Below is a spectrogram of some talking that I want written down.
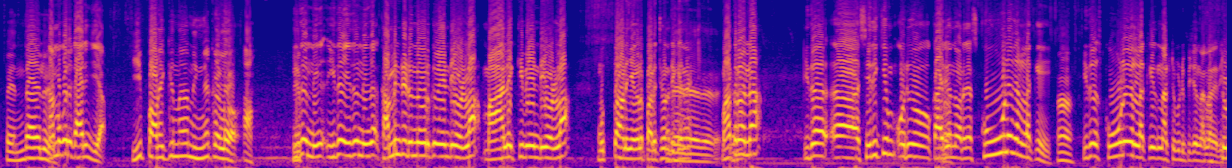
അപ്പൊ എന്തായാലും നമുക്കൊരു കാര്യം ചെയ്യാം. ഈ പറിക്കുന്നത് നിങ്ങൾക്കുള്ളതോ. ആ ഇത് ഇത് ഇത് നിങ്ങൾ കമന്റ് ഇടുന്നവർക്ക് വേണ്ടിയുള്ള മാലയ്ക്ക് വേണ്ടിയുള്ള മുത്താണ് ഞങ്ങൾ പറിച്ചുകൊണ്ടിരിക്കുന്നത്. മാത്രമല്ല ഇത് ശരിക്കും ഒരു കാര്യം എന്ന് പറഞ്ഞാൽ സ്കൂളുകളിലൊക്കെ ഇത് സ്കൂളുകളിലൊക്കെ ഇത് നട്ടുപിടിപ്പിച്ച നല്ലതായിരിക്കും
